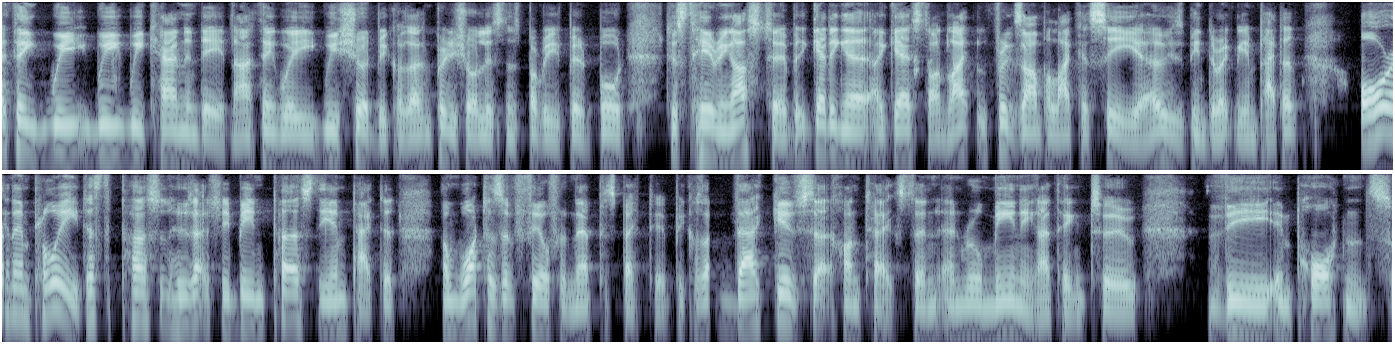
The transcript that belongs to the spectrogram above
I think we, we we can indeed, and I think we we should because I'm pretty sure listeners probably a bit bored just hearing us two, but getting a, a guest on, like for example, like a CEO who's been directly impacted, or an employee, just the person who's actually been personally impacted, and what does it feel from their perspective? Because that gives context and, and real meaning, I think, to the importance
